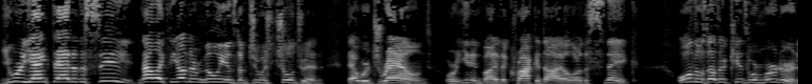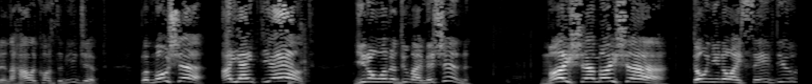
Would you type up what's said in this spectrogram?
you were yanked out of the sea, not like the other millions of Jewish children that were drowned or eaten by the crocodile or the snake. All those other kids were murdered in the Holocaust of Egypt. But Moshe, I yanked you out. You don't want to do my mission? Moshe, Moshe, don't you know I saved you?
